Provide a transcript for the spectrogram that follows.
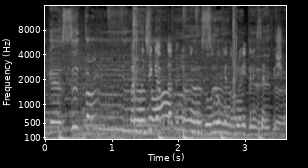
लगे सितम पर मुझे क्या पता था कि तुम दोनों के दोनों इतने सेल्फिश हो।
